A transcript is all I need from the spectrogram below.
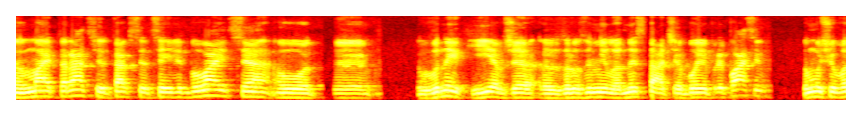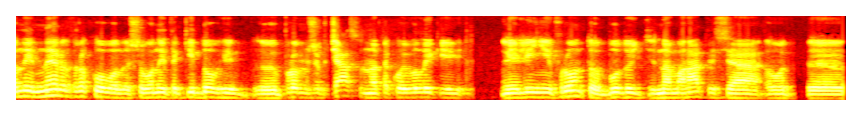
Е, Маєте рацію, так все це і відбувається. От е, в них є вже е, зрозуміло нестача боєприпасів, тому що вони не розраховували, що вони такий довгий е, проміжок часу на такій великій е, лінії фронту будуть намагатися от е,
